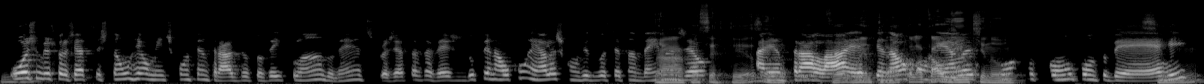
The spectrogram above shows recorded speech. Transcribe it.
Uhum. Hoje, meus projetos estão realmente concentrados. Eu estou veiculando né, esses projetos através do Penal com Elas. Convido você também, Ah, Angel, com certeza. a entrar lá. É no. penalcomelas.com.br. Sim.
